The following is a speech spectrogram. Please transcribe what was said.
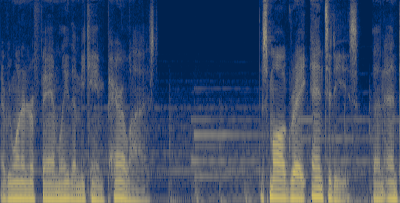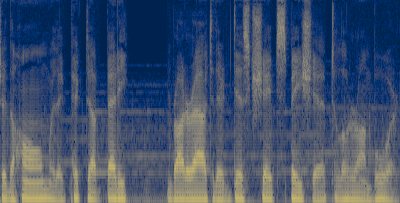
everyone in her family then became paralyzed. The small gray entities then entered the home where they picked up Betty and brought her out to their disc shaped spaceship to load her on board.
